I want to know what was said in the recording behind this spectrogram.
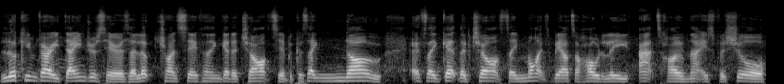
Looking very dangerous here as they look to try and see if they can get a chance here because they know if they get the chance, they might be able to hold a lead at home, that is for sure.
